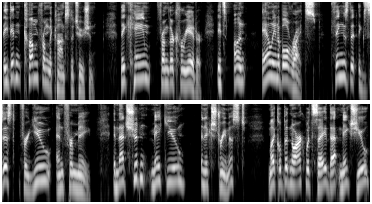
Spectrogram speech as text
They didn't come from the Constitution, they came from their Creator. It's unalienable rights, things that exist for you and for me. And that shouldn't make you an extremist. Michael Badnarik would say that makes you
